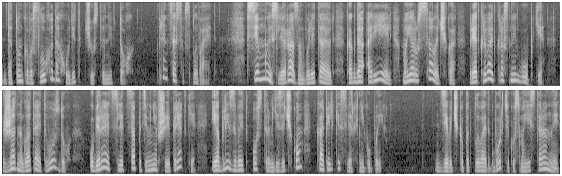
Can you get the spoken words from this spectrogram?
До тонкого слуха доходит чувственный вдох. Принцесса всплывает. Все мысли разом вылетают, когда Ариэль, моя русалочка, приоткрывает красные губки, жадно глотает воздух, убирает с лица потемневшие прятки и облизывает острым язычком капельки с верхней губы. Девочка подплывает к бортику с моей стороны,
